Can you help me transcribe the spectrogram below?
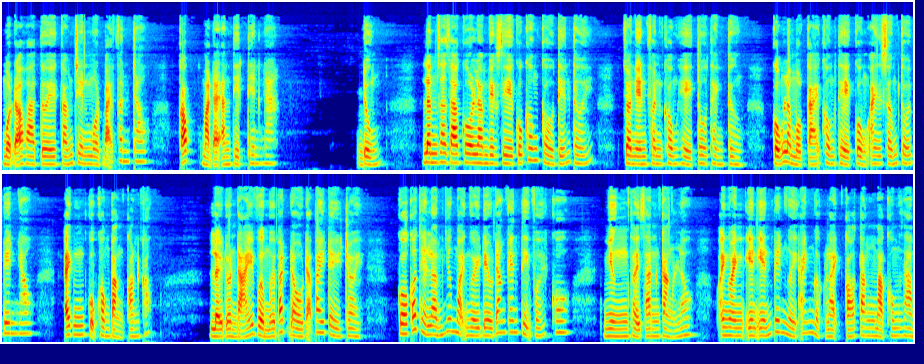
Một đóa hoa tươi cắm trên một bãi phân trâu, cóc mà đòi ăn thịt thiên nga. Đúng, Lâm Gia Gia cô làm việc gì cũng không cầu tiến tới, cho nên phần không hề tô thành từng, cũng là một cái không thể cùng anh sớm tối bên nhau, anh cũng không bằng con cóc. Lời đồn đái vừa mới bắt đầu đã bay đầy trời, cô có thể làm như mọi người đều đang ghen tị với cô, nhưng thời gian càng lâu, oanh oanh yên yến bên người anh ngược lại có tăng mà không giảm.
